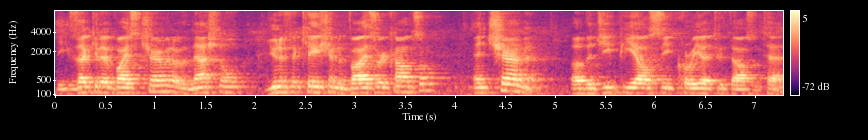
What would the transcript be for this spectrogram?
the Executive Vice Chairman of the National Unification Advisory Council and Chairman of the GPLC Korea 2010,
